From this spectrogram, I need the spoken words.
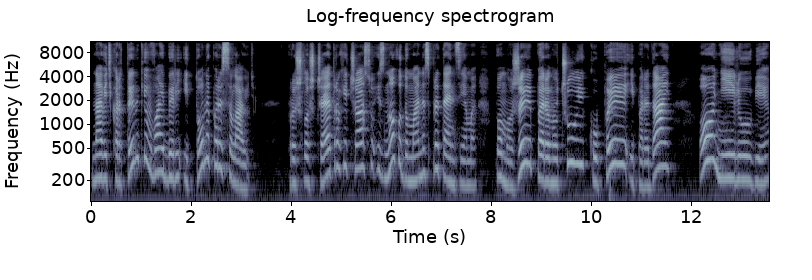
Навіть картинки в вайбері і то не пересилають. Пройшло ще трохи часу і знову до мене з претензіями Поможи, переночуй, купи і передай. О, ні, любі.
